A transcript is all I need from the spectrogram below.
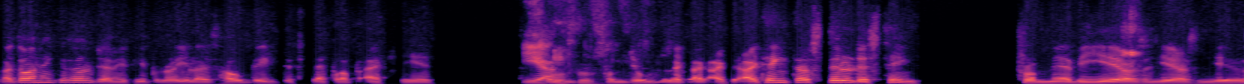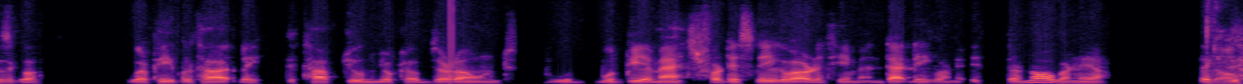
I don't think as well, Jamie. People realize how big the step up actually is. Yeah. From, from June, like I, I think there's still this thing from maybe years and years and years ago where people thought like the top junior clubs around would, would be a match for this League of Ireland team and that League of Ireland. It, they're nowhere near. Like, no.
